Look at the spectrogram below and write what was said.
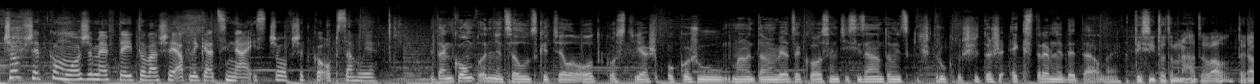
Čo všetko môžeme v tejto vašej aplikácii nájsť? Čo všetko obsahuje? Je tam kompletne celé ľudské telo, od kosti až po kožu, máme tam viac ako 8000 anatomických štruktúr, čiže to je extrémne detailné. Ty si to tam nahadzoval? Teda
